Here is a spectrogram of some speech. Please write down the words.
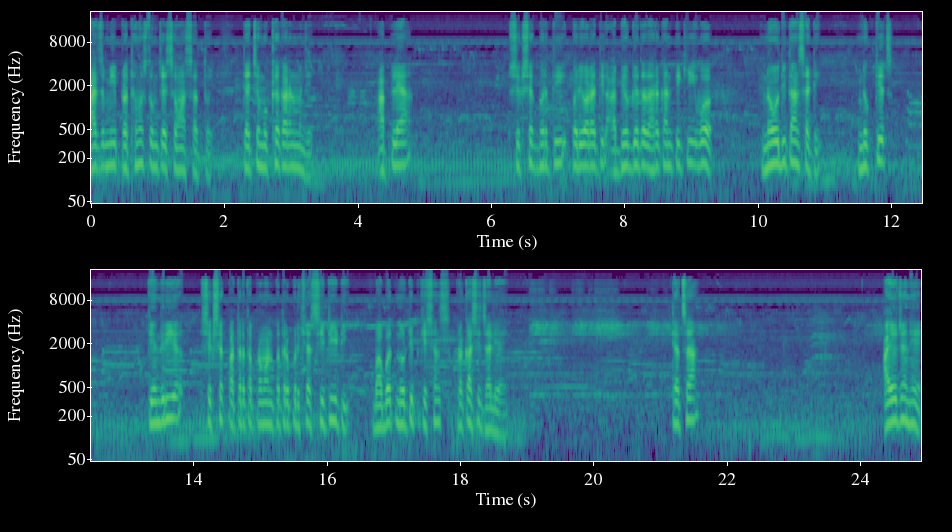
आज मी प्रथमच तुमच्या संवाद साधतो आहे त्याचे मुख्य कारण म्हणजे आपल्या शिक्षक भरती परिवारातील अभियोग्यताधारकांपैकी व नवोदितांसाठी नुकतेच केंद्रीय शिक्षक पात्रता प्रमाणपत्र परीक्षा सी टी ई टी बाबत नोटिफिकेशन्स प्रकाशित झाली आहे. त्याचा आयोजन हे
